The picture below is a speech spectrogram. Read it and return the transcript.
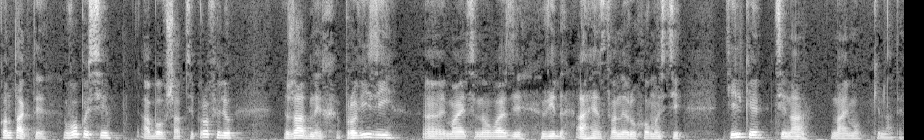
контакти в описі або в шапці профілю. Жадних провізій е, мається на увазі від агентства нерухомості, тільки ціна найму кімнати.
